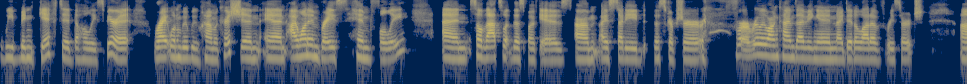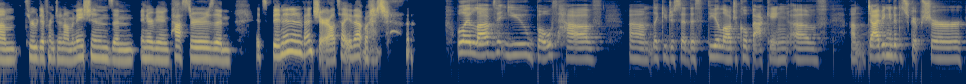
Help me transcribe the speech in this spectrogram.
we've been gifted the holy spirit right when we become a christian and i want to embrace him fully and so that's what this book is um, i studied the scripture for a really long time diving in. I did a lot of research um, through different denominations and interviewing pastors, and it's been an adventure. I'll tell you that much. well, I love that you both have, um, like you just said, this theological backing of um, diving into the scripture.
